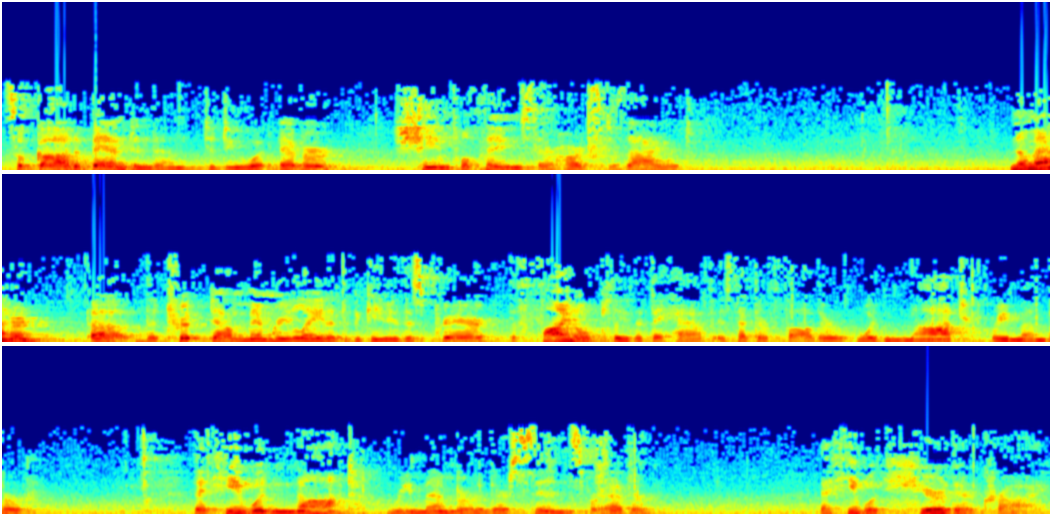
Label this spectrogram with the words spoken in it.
"So God abandoned them to do whatever shameful things their hearts desired." No matter uh, the trip down memory lane at the beginning of this prayer, the final plea that they have is that their father would not remember, that he would not remember their sins forever, that he would hear their cry,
